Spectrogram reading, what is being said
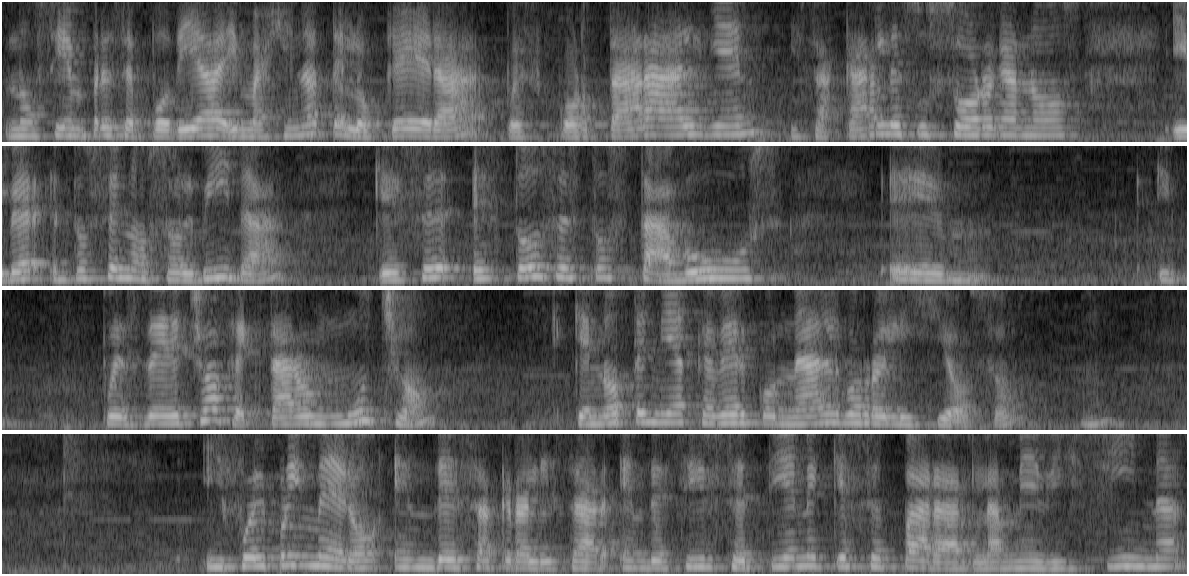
no siempre se podía, imagínate lo que era, pues cortar a alguien y sacarle sus órganos y ver, entonces nos olvida que estos, estos tabús eh, pues de hecho afectaron mucho, que no tenía que ver con algo religioso. y fue el primero en desacralizar, en decir se tiene que separar la medicina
